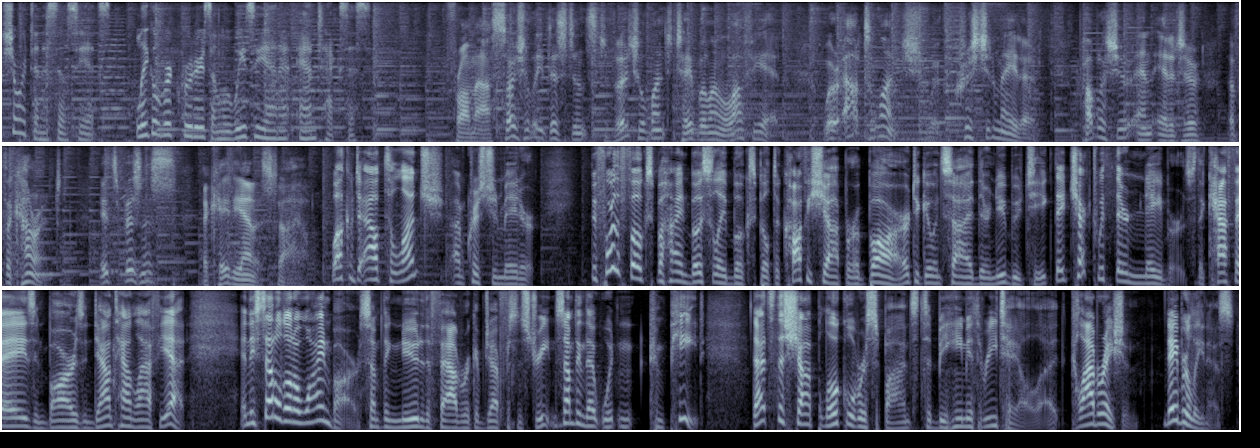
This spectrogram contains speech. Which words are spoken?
Shorten Associates, legal recruiters in Louisiana and Texas. From our socially distanced virtual lunch table in Lafayette, we're out to lunch with Christian Mader, publisher and editor of The Current. It's business, Acadiana style. Welcome to Out to Lunch. I'm Christian Mader. Before the folks behind Beausoleil Books built a coffee shop or a bar to go inside their new boutique, they checked with their neighbors, the cafes and bars in downtown Lafayette. And they settled on a wine bar, something new to the fabric of Jefferson Street and something that wouldn't compete. That's the shop local response to behemoth retail uh, collaboration, neighborliness.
